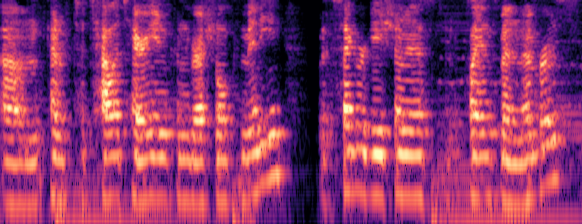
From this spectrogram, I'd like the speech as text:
um, kind of totalitarian congressional committee with segregationist Klansmen members.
